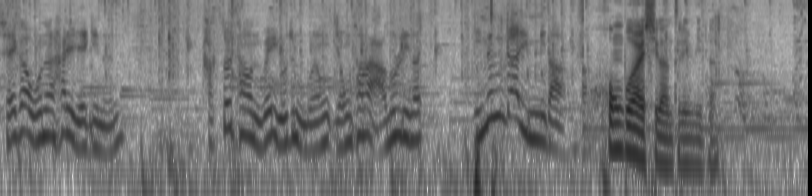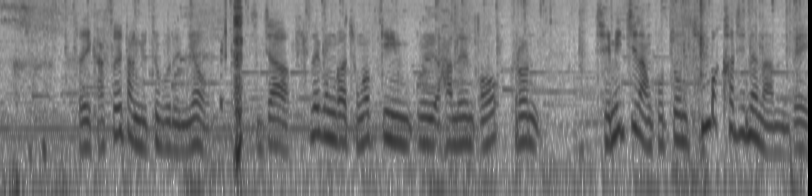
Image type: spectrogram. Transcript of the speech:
제가 오늘 할 얘기는 각설탕은 왜 요즘 영, 영상을 안 올리나 있는가입니다. 홍보할 시간 드립니다. 저희 각설탕 유튜브는요 진짜 픽셀공과 종합 게임을 하는 어 그런 재밌진 않고 좀 천박하지는 않은데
